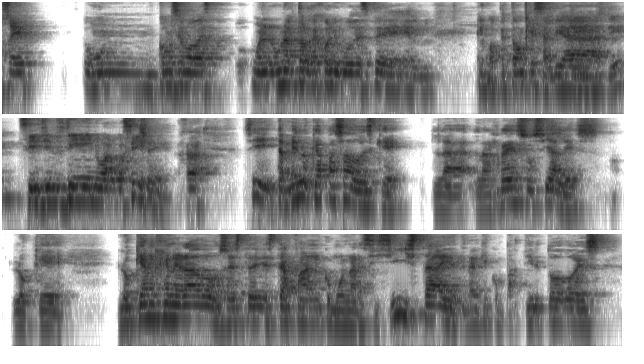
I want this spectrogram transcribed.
sé, un, ¿cómo se llamaba? este? Un, un actor de Hollywood, este, el, el guapetón que salía, James Dean. sí, James Dean o algo así. Sí. Ajá. Sí, también lo que ha pasado es que la- las redes sociales, lo que, lo que han generado, o sea, este, este afán como narcisista y de tener que compartir todo es,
